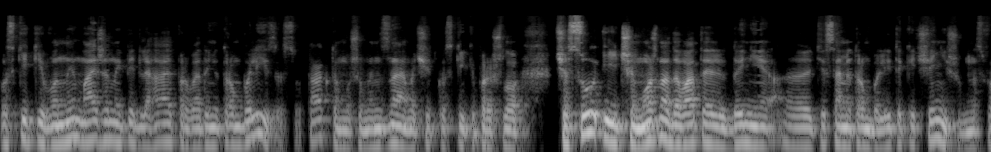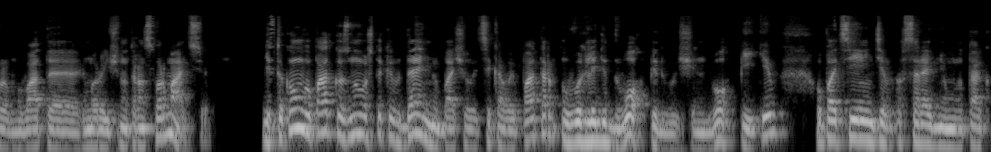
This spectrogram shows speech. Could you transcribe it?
оскільки вони майже не підлягають проведенню тромболізису, так тому що ми не знаємо чітко скільки пройшло часу, і чи можна давати людині е, ті самі тромболітики чи ні, щоб не сформувати геморроїчну трансформацію. І в такому випадку знову ж таки в день ми бачили цікавий паттерн у вигляді двох підвищень, двох піків у пацієнтів в середньому так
